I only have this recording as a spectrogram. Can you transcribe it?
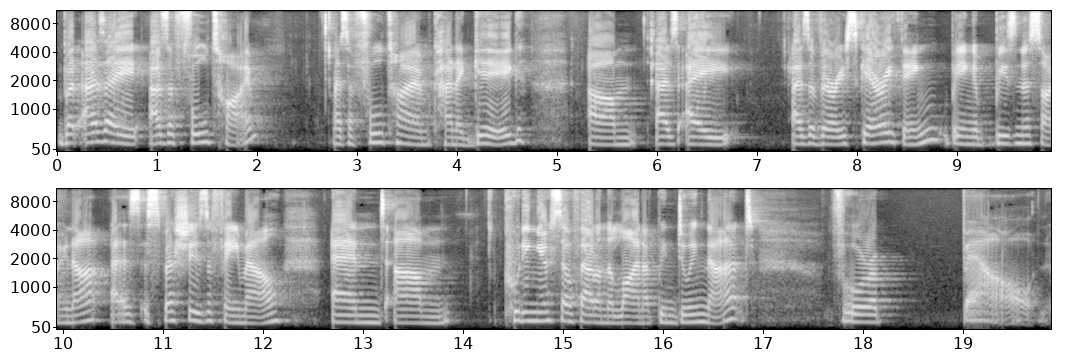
but as a as a full time as a full time kind of gig, um, as a as a very scary thing, being a business owner, as especially as a female, and um, putting yourself out on the line. I've been doing that for about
